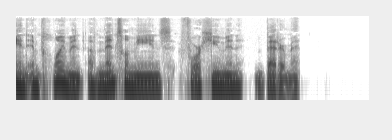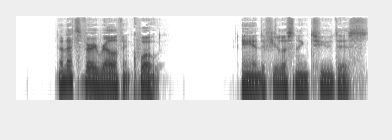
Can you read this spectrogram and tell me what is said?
and employment of mental means for human betterment. Now, that's a very relevant quote. And if you're listening to this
